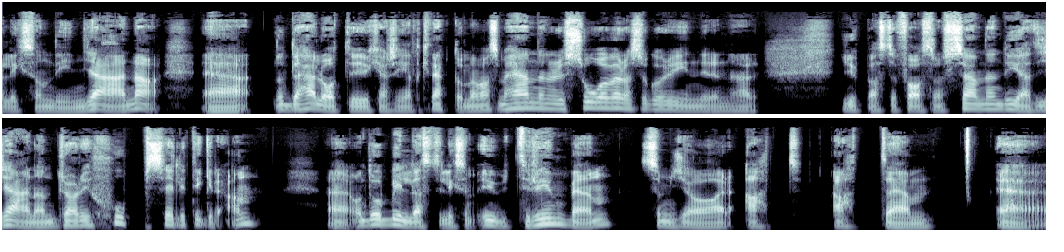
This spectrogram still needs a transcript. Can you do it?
liksom din hjärna. Eh, och Det här låter ju kanske helt knäppt, men vad som händer när du sover och så går du in i den här djupaste fasen av sömnen, det är att hjärnan drar ihop sig lite grann. Eh, och Då bildas det liksom utrymmen som gör att, att ehm, eh,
